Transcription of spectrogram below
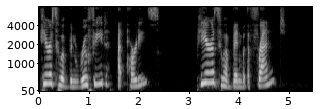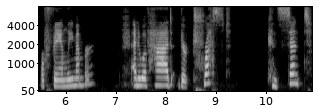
Peers who have been roofied at parties. Peers who have been with a friend or family member and who have had their trust, consent,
